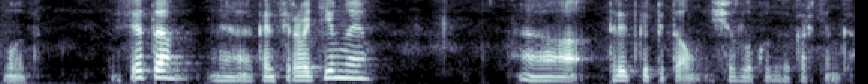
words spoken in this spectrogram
Вот. То есть это э, консервативный э, трейд-капитал. Исчезла куда-то картинка.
